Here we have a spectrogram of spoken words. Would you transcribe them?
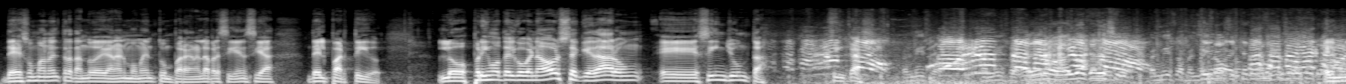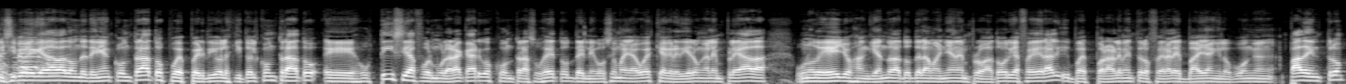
de Jesús Manuel tratando de ganar momentum para ganar la presidencia del partido. Los primos del gobernador se quedaron eh, sin junta sin cash. El municipio que quedaba donde tenían contratos, pues perdió, les quitó el contrato. Eh, justicia formulará cargos contra sujetos del negocio Mayagüez que agredieron a la empleada, uno de ellos jangueando a las 2 de la mañana en probatoria federal y pues probablemente los federales vayan y lo pongan para adentro.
